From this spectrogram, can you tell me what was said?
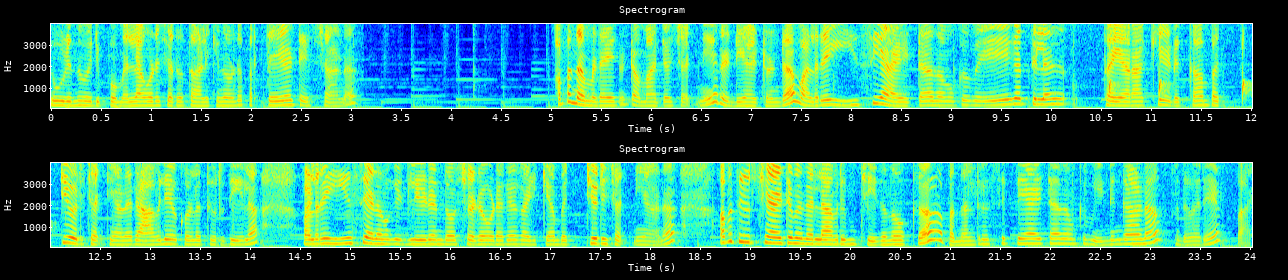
ഈ ഉഴുന്ന് പരിപ്പും എല്ലാം കൂടെ ചേർത്ത് താളിക്കുന്നതുകൊണ്ട് പ്രത്യേക ടേസ്റ്റാണ് അപ്പം നമ്മുടെ ടൊമാറ്റോ ചട്നി റെഡി ആയിട്ടുണ്ട്. വളരെ ഈസി ആയിട്ട് നമുക്ക് വേഗത്തിൽ തയ്യാറാക്കി എടുക്കാൻ പറ്റിയ ഒരു ചട്നിയാണ്. രാവിലെയൊക്കെ ഉള്ള ധൃതിയിൽ വളരെ ഈസിയാണ് നമുക്ക് ഇഡ്ഡലിയുടെയും ദോശയുടെ കൂടെയൊക്കെ കഴിക്കാൻ പറ്റിയൊരു ചട്നിയാണ്. അപ്പോൾ തീർച്ചയായിട്ടും ഇതെല്ലാവരും ചെയ്ത് നോക്കുക അപ്പം നല്ല റെസിപ്പി ആയിട്ട് നമുക്ക് വീണ്ടും കാണാം. അതുവരെ ബൈ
